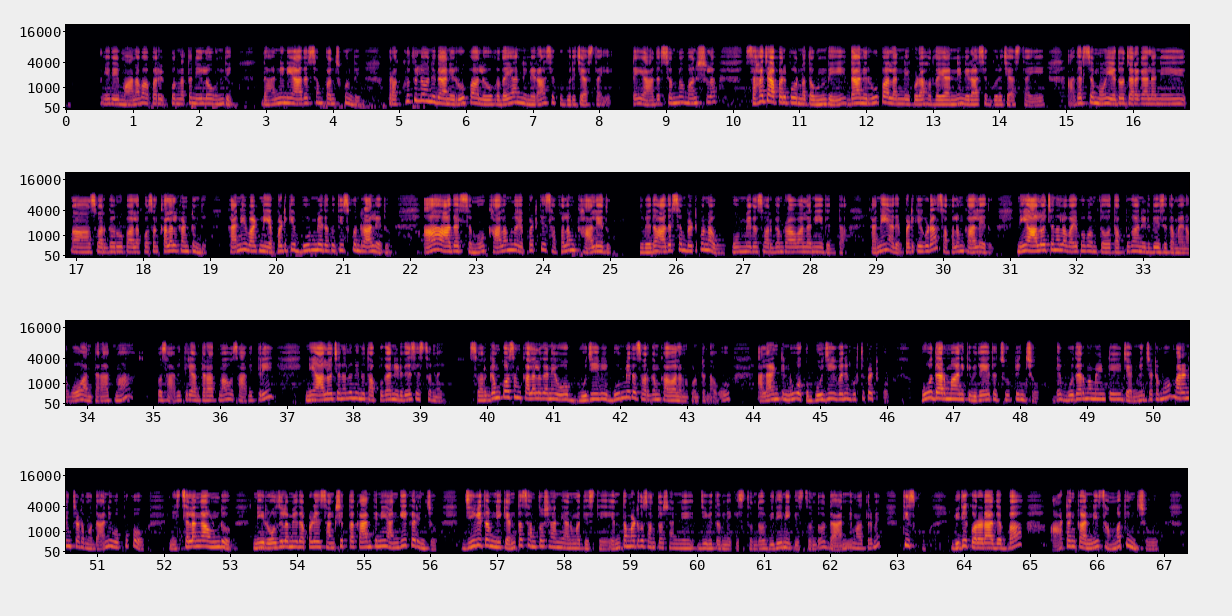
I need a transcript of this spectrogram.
ఇది మానవ అపరిపూర్ణత నీలో ఉంది. దాన్ని నీ ఆదర్శం పంచుకుంది. ప్రకృతిలోని దాని రూపాలు హృదయాన్ని నిరాశకు గురి చేస్తాయి. అంటే ఈ ఆదర్శంలో మనుషుల సహజ అపరిపూర్ణత ఉంది. దాని రూపాలన్నీ కూడా హృదయాన్ని నిరాశకు గురి చేస్తాయి. ఆదర్శము ఏదో జరగాలని స్వర్గ రూపాల కోసం కలలు కంటుంది. కానీ వాటిని ఎప్పటికీ భూమి మీదకు తీసుకొని రాలేదు. ఆ ఆదర్శము కాలంలో ఎప్పటికీ సఫలం కాలేదు. నువ్వేదో ఆదర్శం పెట్టుకున్నావు భూమి మీద స్వర్గం రావాలని ఇదంతా. కానీ అది ఎప్పటికీ కూడా సఫలం కాలేదు. నీ ఆలోచనల వైభవంతో తప్పుగా నిర్దేశితమైన ఓ అంతరాత్మ ఓ సావిత్రి అంతరాత్మ ఓ సావిత్రి నీ ఆలోచనలు నిన్ను తప్పుగా నిర్దేశిస్తున్నాయి. స్వర్గం కోసం కలలుగానే ఓ భూజీవి భూమి మీద స్వర్గం కావాలనుకుంటున్నావు. అలాంటి నువ్వు ఒక భూజీవి అని గుర్తుపెట్టుకో. భూధర్మానికి విధేయత చూపించు. అంటే భూధర్మం ఏంటి జన్మించటము మరణించటము దాన్ని ఒప్పుకో. నిశ్చలంగా ఉండు. నీ రోజుల మీద పడే సంక్షిప్త కాంతిని అంగీకరించు. జీవితం నీకెంత సంతోషాన్ని అనుమతిస్తే ఎంత మటుకు సంతోషాన్ని జీవితం నీకు ఇస్తుందో విధి నీకు ఇస్తుందో దాన్ని మాత్రమే తీసుకో. విధి కొరడా దెబ్బ ఆటంకాన్ని సమ్మతించు.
